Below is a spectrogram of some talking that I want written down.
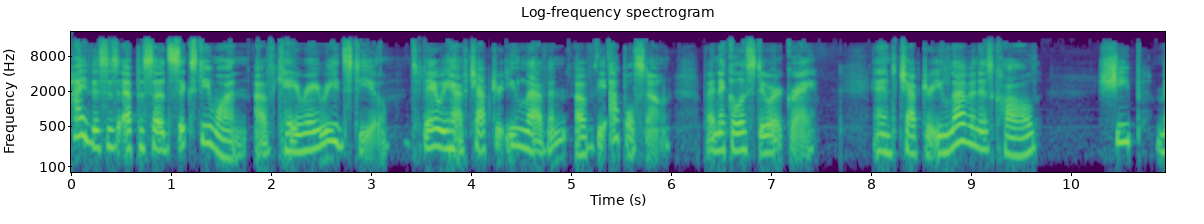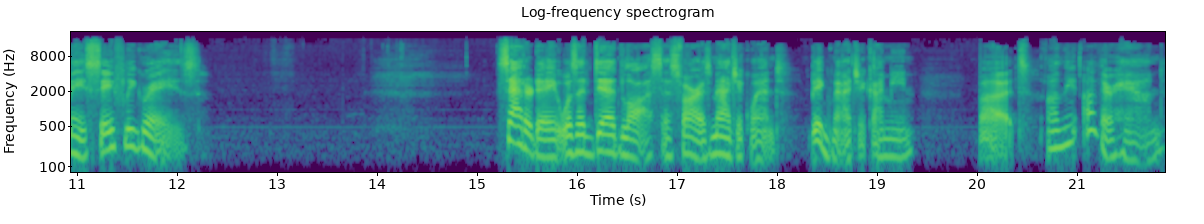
Hi, this is episode 61 of K. Ray Reads to You. Today we have chapter 11 of The Apple Stone by Nicholas Stewart Gray. And chapter 11 is called Sheep May Safely Graze. Saturday was a dead loss as far as magic went. Big magic, I mean. But, on the other hand...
